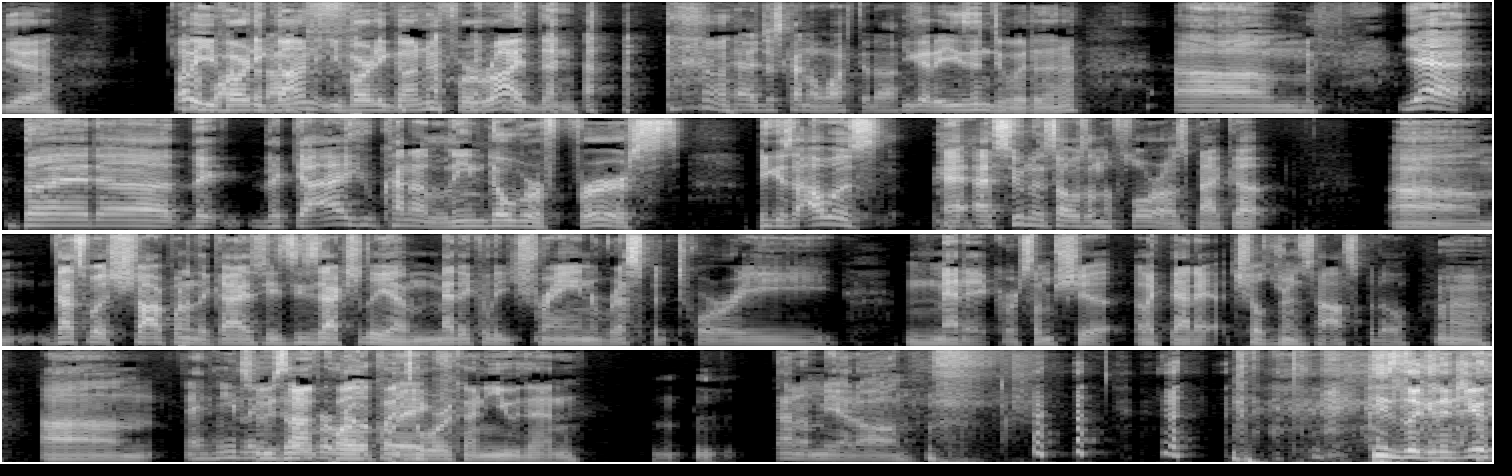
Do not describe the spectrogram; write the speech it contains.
yeah. Oh, Kinda you've already gone. off. You've already gone in for a ride then. Yeah, I just kind of walked it off. You got to ease into it then. Huh? Um, yeah, but uh, the the guy who kind of leaned over first because I was as soon as I was on the floor, I was back up. Um, that's what shocked one of the guys. He's he's actually a medically trained respiratory medic or some shit like that at Children's Hospital. Uh-huh. Um, and he So he's not qualified to work on you then. Not on me at all. He's looking at you.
